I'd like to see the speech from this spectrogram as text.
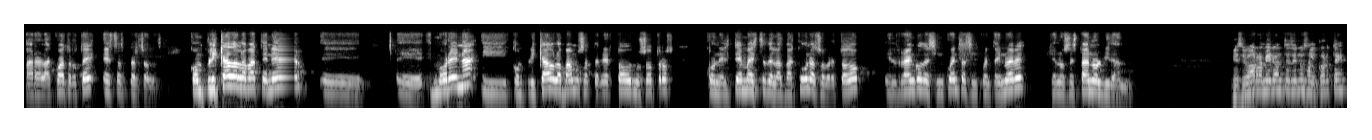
para la 4T estas personas. Complicado la va a tener eh, eh, Morena y complicado la vamos a tener todos nosotros con el tema este de las vacunas, sobre todo el rango de 50 a 59 que nos están olvidando. Mi estimado Ramiro, antes de irnos al corte.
